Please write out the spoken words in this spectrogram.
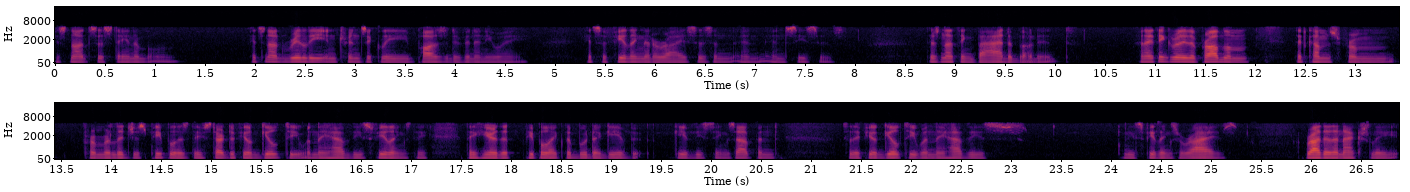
is not sustainable. It's not really intrinsically positive in any way. It's a feeling that arises and, and, and ceases. There's nothing bad about it. And I think really the problem that comes from from religious people is they start to feel guilty when they have these feelings. They they hear that people like the Buddha gave gave these things up, and so they feel guilty when they have these these feelings arise, rather than actually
